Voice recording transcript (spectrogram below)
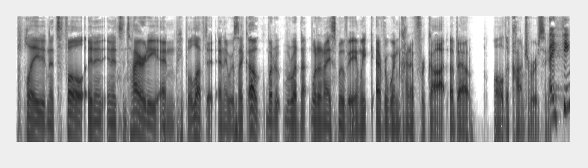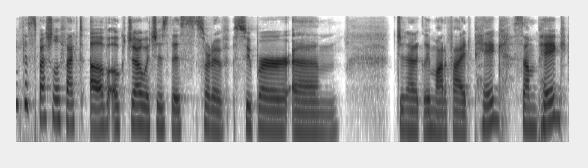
played in its full, in, in its entirety and people loved it. And it was like, oh, what, what, what a nice movie. And we, everyone kind of forgot about all the controversy. I think the special effect of Okja, which is this sort of super um, genetically modified pig, some pig,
